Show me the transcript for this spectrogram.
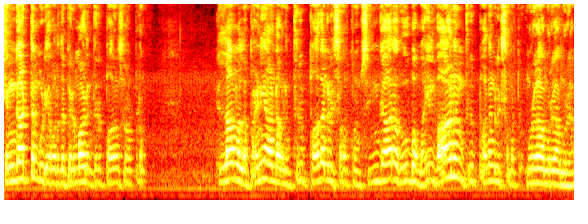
செங்காட்டங்குடி அமர்ந்த பெருமாளின் திருப்பாங்க சமர்ப்பணம். எல்லாம் வல்ல பழனி ஆண்டவனின் திருப்பாதங்களுக்கு சமர்ப்பணம். சிங்கார ரூப மயில் வாகனம் திருப்பாதங்களுக்கு சமர்ப்பணம் முருகா முருகா முருகா.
